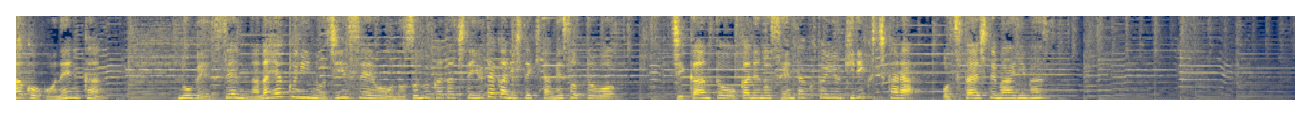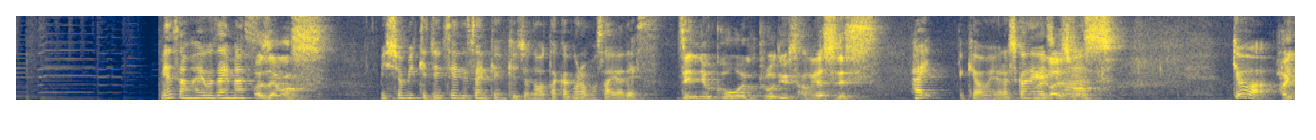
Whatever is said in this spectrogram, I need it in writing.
過去5年間延べ1700人の人生を望む形で豊かにしてきたメソッドを時間とお金の選択という切り口からお伝えしてまいります。皆さんおはようございます。おはようございます。ミッションミッキー人生デザイン研究所の高頃もさやです。全力応援プロデューサーのヤシです。はい。今日もよろしくおお願いします。ます。今日ははい。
